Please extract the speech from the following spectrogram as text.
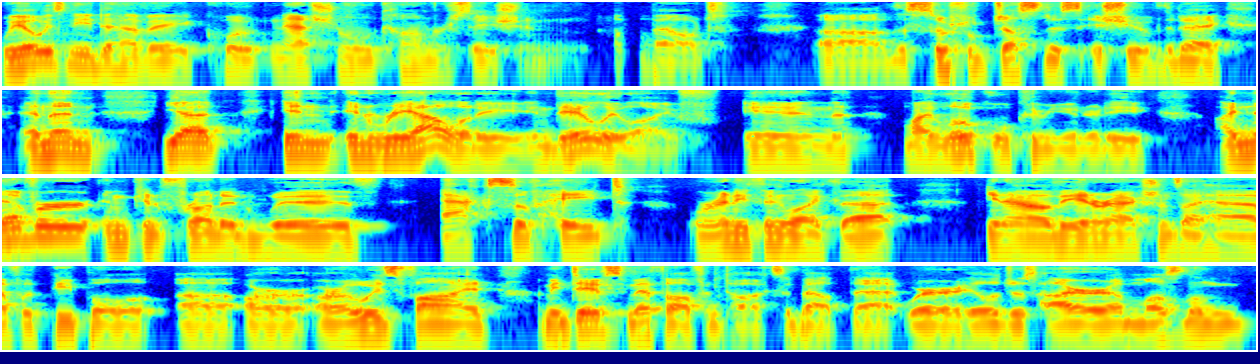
we always need to have a quote national conversation about uh, the social justice issue of the day, and then yet in in reality, in daily life, in my local community, I never am confronted with acts of hate or anything like that. You know the interactions i have with people uh, are are always fine. I mean dave smith often talks about that where he'll just hire a muslim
